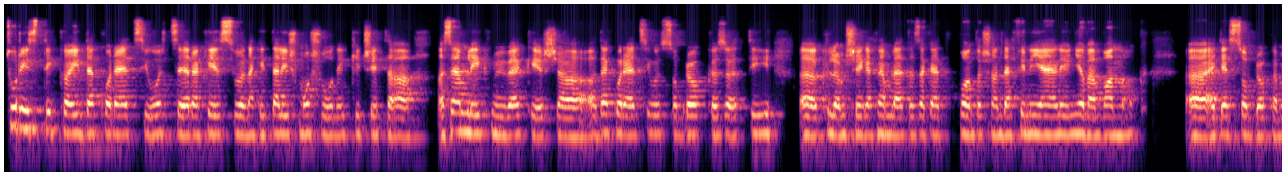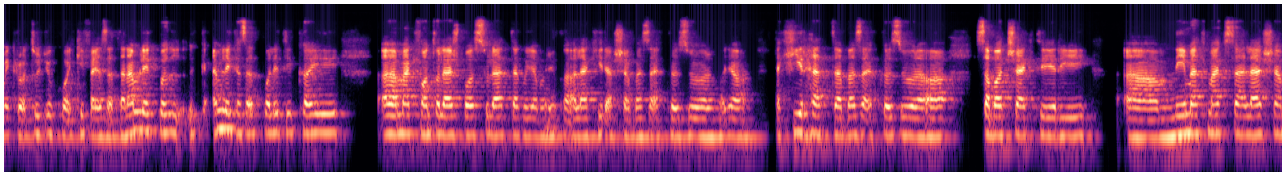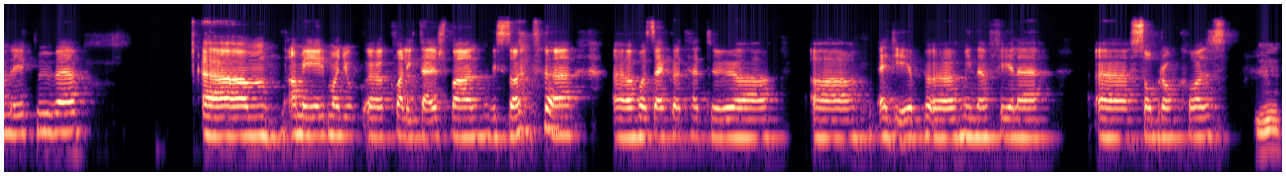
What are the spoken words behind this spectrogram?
turisztikai dekorációs célra készülnek, itt el is mosódik kicsit a, az emlékművek és a, a dekorációs szobrok közötti különbségek, nem lehet ezeket pontosan definiálni, nyilván vannak egyes szobrok, amikről tudjuk, hogy kifejezetten emlék, emlékezetpolitikai megfontolásból születtek, ugye mondjuk a leghíresebb ezek közül, vagy a leghírhettebb ezek közül a szabadságtéri német megszállás emlékműve, ami mondjuk kvalitásban viszont hozzáköthető a, a egyéb mindenféle szobrokhoz. Mm.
